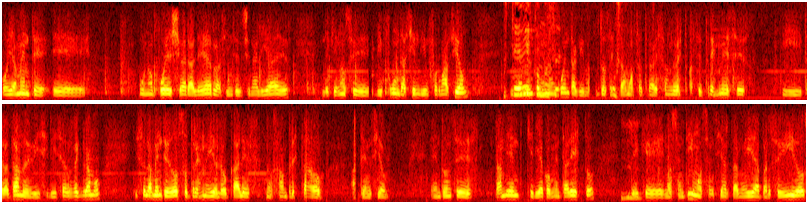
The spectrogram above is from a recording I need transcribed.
obviamente eh, uno puede llegar a leer las intencionalidades de que no se difunda haciendo información. Ustedes como en cuenta que nosotros estamos atravesando esto hace tres meses y tratando de visibilizar el reclamo y solamente dos o tres medios locales nos han prestado atención. Entonces, también quería comentar esto, de que nos sentimos en cierta medida perseguidos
